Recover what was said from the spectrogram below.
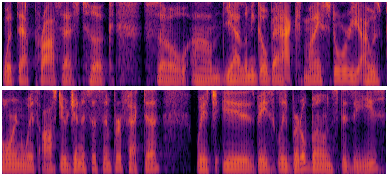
what that process took. So um, yeah, let me go back. My story: I was born with osteogenesis imperfecta, which is basically brittle bones disease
